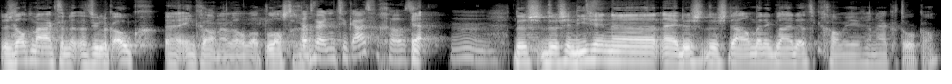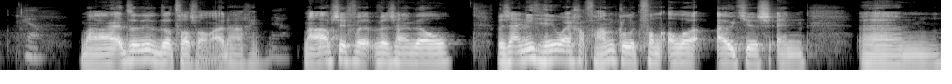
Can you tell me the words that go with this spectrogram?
Dus dat maakte het natuurlijk ook eh, in corona wel wat lastiger. Dat werd natuurlijk uitvergroot. Ja. Hmm. Dus, dus in die zin, nee, dus, dus daarom ben ik blij dat ik gewoon weer naar kantoor kan. Ja. Maar het, dat was wel een uitdaging. Ja. Maar op zich, we, we zijn wel, we zijn niet heel erg afhankelijk van alle uitjes en, ehm eh,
